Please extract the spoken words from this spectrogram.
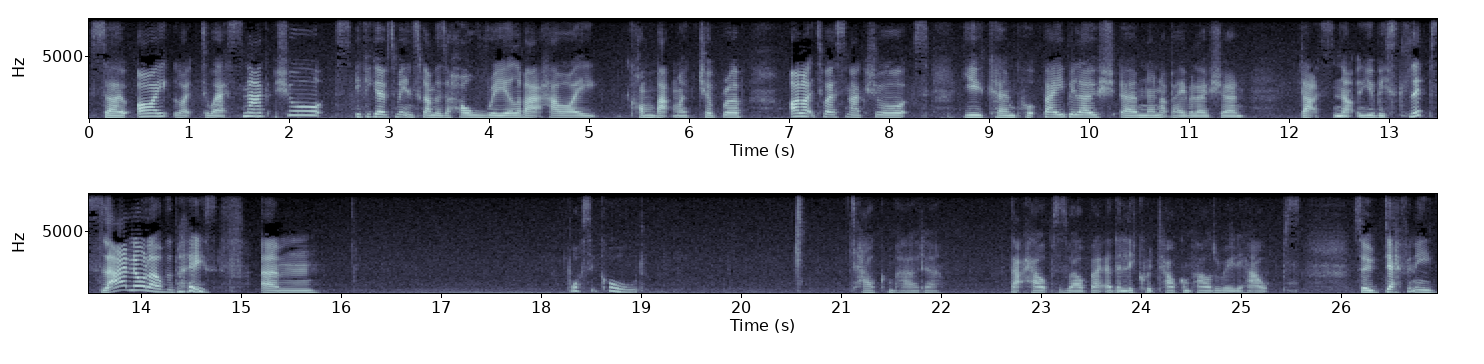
So I like to wear snag shorts. If you go to my Instagram, there's a whole reel about how I combat my Chub Rub. I like to wear snag shorts. You can put baby lotion, um, no not baby lotion. That's not, you'll be slip sliding all over the place. Um, what's it called? Talcum powder. That helps as well, better. the liquid talcum powder really helps. So definitely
